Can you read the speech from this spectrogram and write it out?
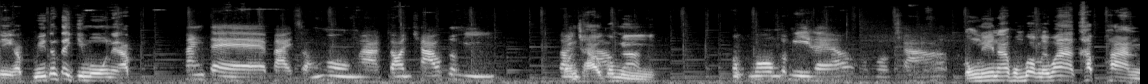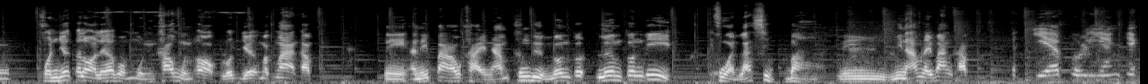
นี่ครับ มีตั้งแต่กี่โมงเนี่ยครับ ตั้งแต่บ่ายสองโมงมาตอนเช้าก็มี ตอนเช้าก็มีหกโมงก็มีแล้วหกโมงเช้า ตรงนี้นะผมบอกเลยว่าขับผ่านคนเยอะตลอดเลยครับผมหมุนเข้าหมุนออกรถเยอะมากๆครับ นี่ อันนี้ป้าเขาขายน้ำเครื่องดื่มเริ่มต้นเริ่มต้นที่ ขวดละสิบบาท นี่ มีน้ำอะไรบ้างครับ กระเจี๊ยบโพเลี้ยงเจ๊ก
